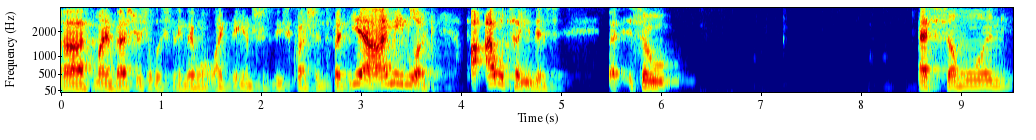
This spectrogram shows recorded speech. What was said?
uh, if my investors are listening, they won't like the answers to these questions. But yeah, I mean, look, I, I will tell you this. Uh, so, as someone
